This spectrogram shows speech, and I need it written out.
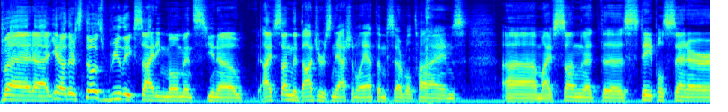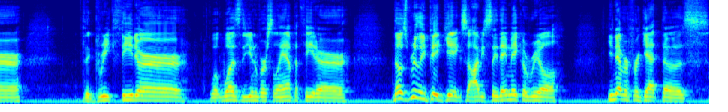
but uh, you know there's those really exciting moments you know i've sung the dodgers national anthem several times um, i've sung at the staples center the greek theater what was the Universal Amphitheater. Those really big gigs, obviously, they make a real. You never forget those.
